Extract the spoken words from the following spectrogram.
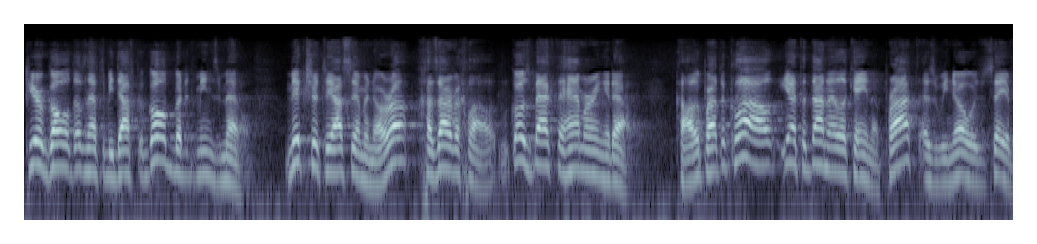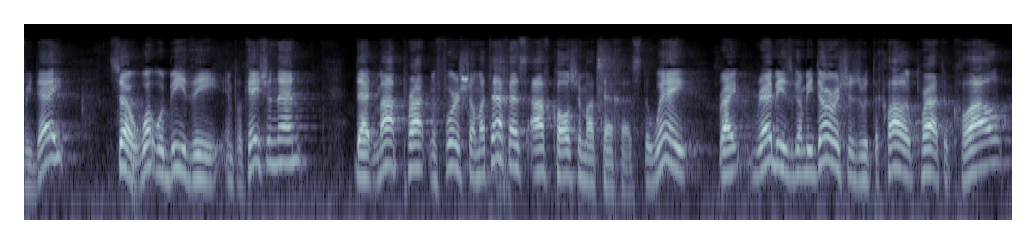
Pure gold doesn't have to be dafka gold, but it means metal. Miksha tiyaseh menorah, chazar v'chlal. It goes back to hammering it out. Kalu prat klal, yatadana elakena. Prat, as we know, as we say every day. So what would be the implication then? That ma prat mefur shamateches, af kol shamateches. The way, right, Rebbe is going to be Dorishes with the klal prat klal,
